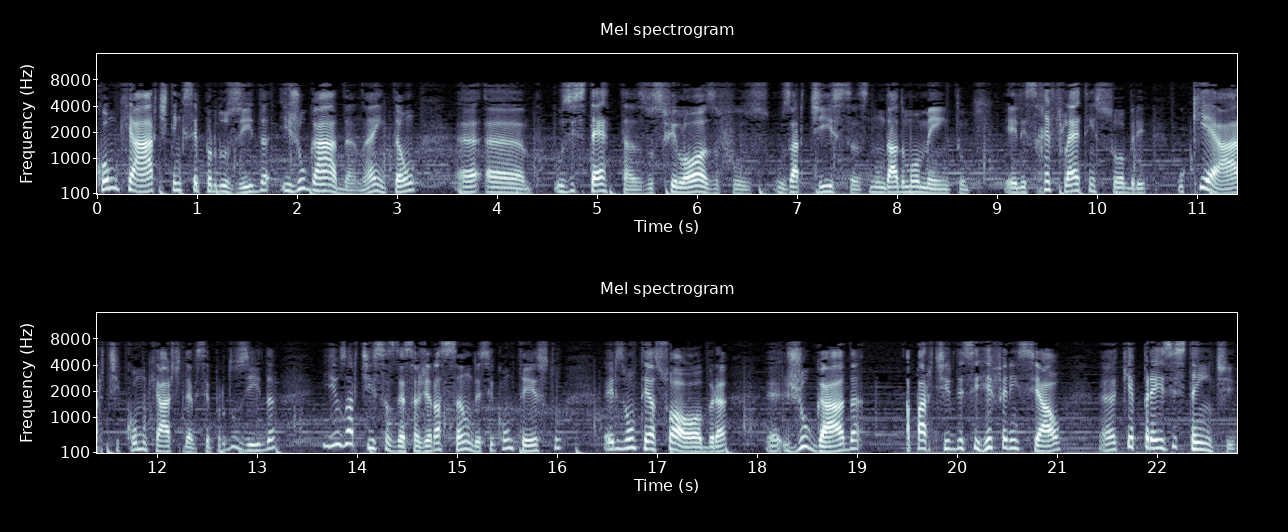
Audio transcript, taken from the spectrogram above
como que a arte tem que ser produzida e julgada. Né? Então, uh, os estetas, os filósofos, os artistas, num dado momento, eles refletem sobre o que é arte, como que a arte deve ser produzida, e os artistas dessa geração, desse contexto, eles vão ter a sua obra julgada a partir desse referencial que é pré-existente.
